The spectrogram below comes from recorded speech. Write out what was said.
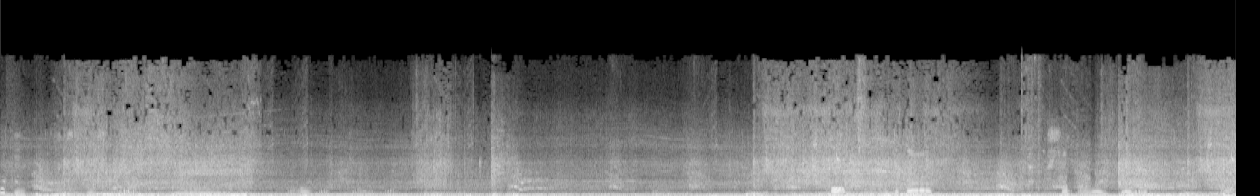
Oh, look at that. Something like that. Oh.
